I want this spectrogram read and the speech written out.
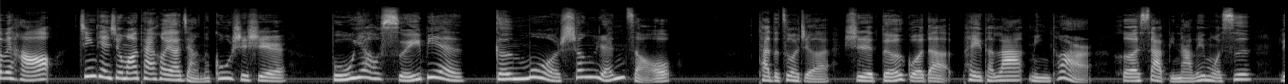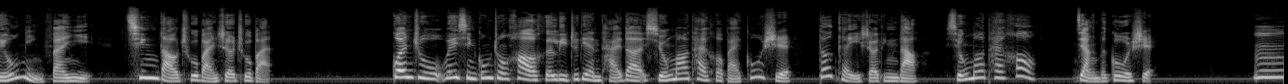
各位好，今天熊猫太后要讲的故事是“不要随便跟陌生人走”。它的作者是德国的佩特拉·敏特尔和萨比娜·威莫斯，刘敏翻译，青岛出版社出版。关注微信公众号和荔枝电台的“熊猫太后摆故事”，都可以收听到熊猫太后讲的故事。嗯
